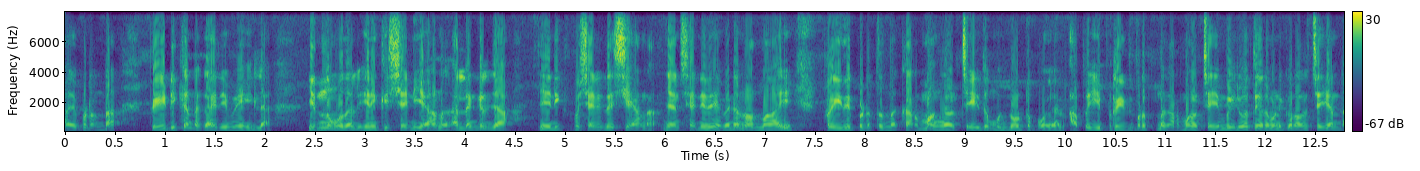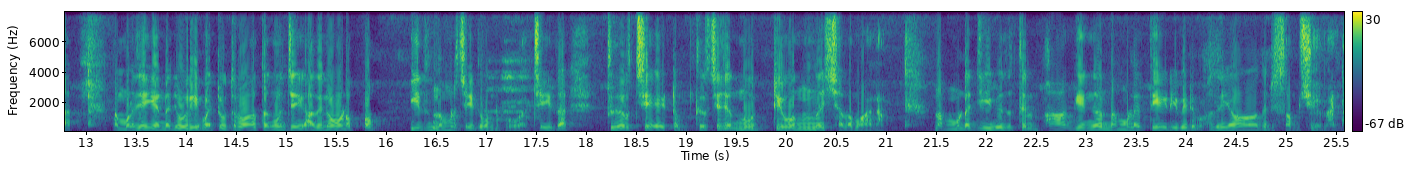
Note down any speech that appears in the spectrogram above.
ഭയപ്പെടേണ്ട പേടിക്കേണ്ട കാര്യമേ ഇല്ല. ഇന്നു മുതൽ എനിക്ക് ശനിയാണ്. അല്ലെങ്കിൽ എനിക്കിപ്പോൾ ശനിദശയാണ്. ഞാൻ ശനിദേവനെ നന്നായി പ്രീതിപ്പെടുത്തുന്ന കർമ്മങ്ങൾ ചെയ്ത് മുന്നോട്ട് പോയാൽ. അപ്പോൾ ഈ പ്രീതിപ്പെടുത്തുന്ന കർമ്മങ്ങൾ ചെയ്യുമ്പോൾ ഇരുപത്തിയേഴ് മണിക്കൂർ അത് ചെയ്യണ്ട. നമ്മൾ ചെയ്യേണ്ട ജോലിയും മറ്റു ഉത്തരവാദിത്തങ്ങളും ചെയ്യുക അതിനോടൊപ്പം ഇത് നമ്മൾ ചെയ്തുകൊണ്ട് പോവുക. ചെയ്താൽ തീർച്ചയായിട്ടും തീർച്ചയായും നൂറ്റി ഒന്ന് ശതമാനം നമ്മുടെ ജീവിതത്തിൽ ഭാഗ്യങ്ങൾ നമ്മളെ തേടി വരും. അതിന് യാതൊരു സംശയവും വേണ്ട.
